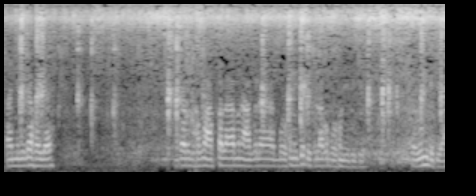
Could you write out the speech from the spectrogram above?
টাইম মিলিলে হৈ যায়। এতিয়া ভাবোঁ আগফালে মানে আগবেলা বৰষুণ দিয়ে পিছলে আকৌ বৰষুণ দি দিয়ে ৰুম কেতিয়া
